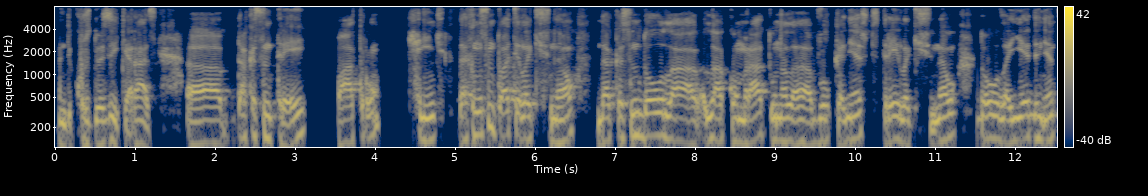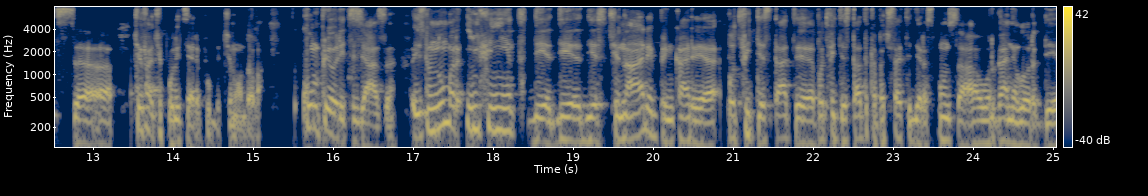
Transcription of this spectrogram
în decurs de o zi, chiar azi. Uh, dacă sunt trei, patru, cinci, dacă nu sunt toate la Chișinău, dacă sunt două la, la Comrat, una la Vulcanești, trei la Chișinău, două la Iedineț, uh, ce face Poliția Republicii Moldova? Cum prioritizează. Este un număr infinit de, de, de scenarii prin care pot fi testate, pot fi testate capacitatea de răspuns a organelor de,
